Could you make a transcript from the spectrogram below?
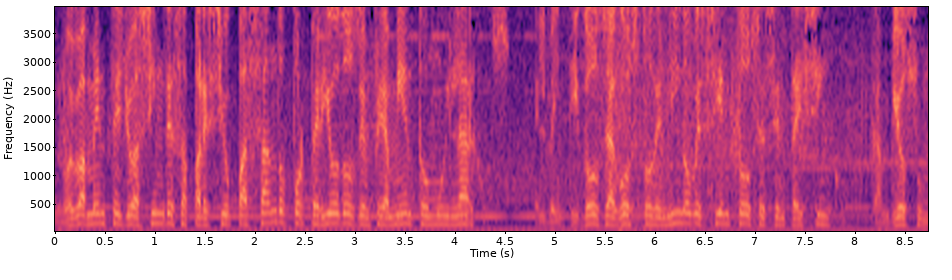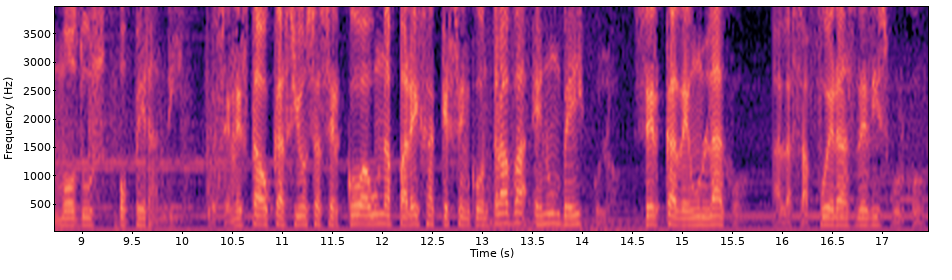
Nuevamente Joacim desapareció pasando por periodos de enfriamiento muy largos. El 22 de agosto de 1965 cambió su modus operandi. pues en esta ocasión se acercó a una pareja que se encontraba en un vehículo cerca de un lago a las afueras de Edimburgo.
